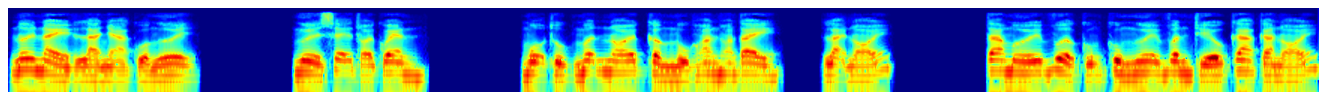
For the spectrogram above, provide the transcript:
Nơi này là nhà của ngươi. Ngươi sẽ thói quen. Mộ thục mẫn nói cầm mục hoan hoan tay, lại nói. Ta mới vừa cũng cùng ngươi vân thiếu ca ca nói,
